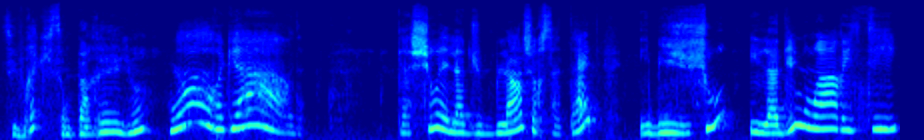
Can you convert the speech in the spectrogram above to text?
c'est vrai qu'ils sont pareils, hein? Non, regarde. Cachou, elle a du blanc sur sa tête et Bichou, il a du noir ici.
